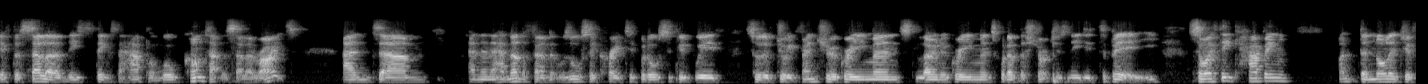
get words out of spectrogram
if the seller needs things to happen, we'll contact the seller, right? And um, and then they had another firm that was also creative, but also good with sort of joint venture agreements, loan agreements, whatever the structures needed to be. So I think having uh, the knowledge of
